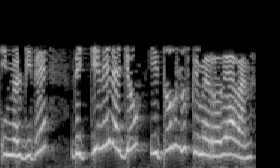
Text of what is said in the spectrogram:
y me olvidé de quién era yo y todos los que me rodeaban.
